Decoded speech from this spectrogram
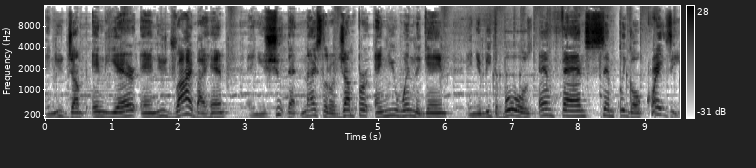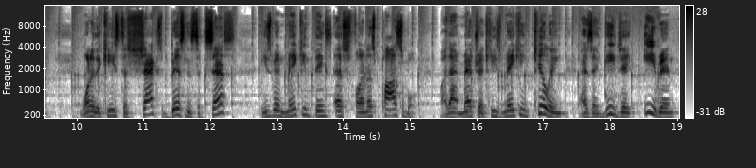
and you jump in the air and you drive by him and you shoot that nice little jumper and you win the game and you beat the Bulls, and fans simply go crazy. One of the keys to Shaq's business success, he's been making things as fun as possible. By that metric, he's making killing as a DJ even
